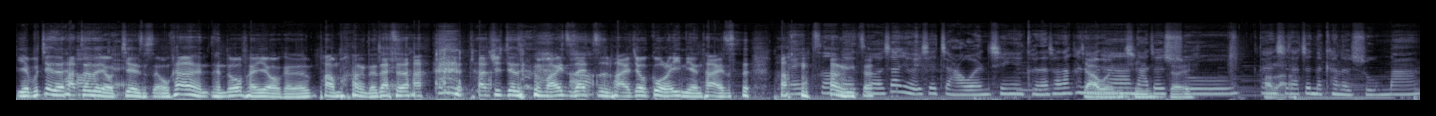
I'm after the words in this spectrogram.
也不见得他真的有健身。我看到很很多朋友可能胖胖的，但是他 他去健身房一直在自拍，就过了一年他还是胖胖的。没错没错，像有一些假文青，可能常常看到他拿着书，但是他真的看了书吗？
